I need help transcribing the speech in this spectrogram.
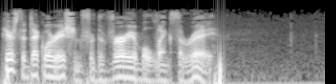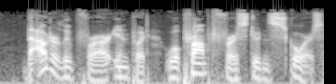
Here's the declaration for the variable length array. The outer loop for our input will prompt for a student's scores.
